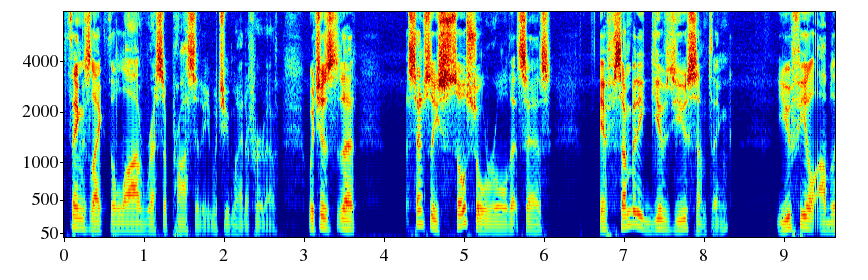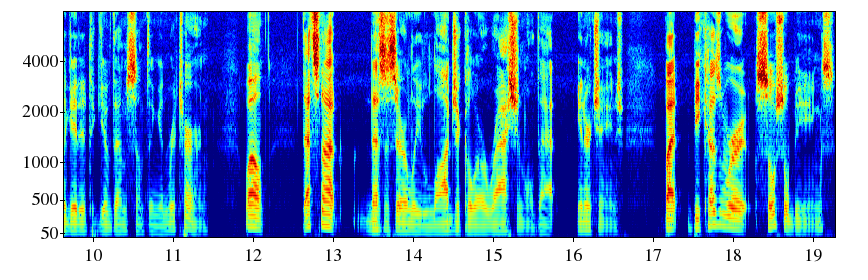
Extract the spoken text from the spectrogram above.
things like the law of reciprocity, which you might have heard of, which is the essentially social rule that says if somebody gives you something, you feel obligated to give them something in return. Well, that's not necessarily logical or rational, that interchange. But because we're social beings,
